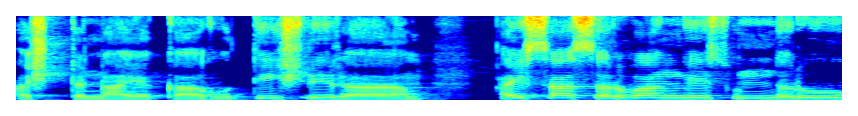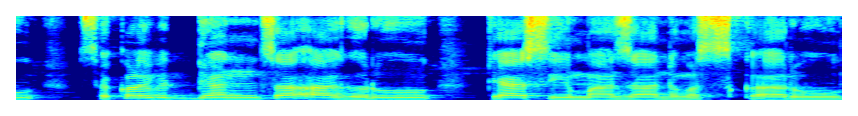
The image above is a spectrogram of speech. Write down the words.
अष्टनायका होती श्रीराम. ऐसा सर्वांगे सुंदरू सकळ विद्यांचा आगरू त्यासी माझा नमस्कारू.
